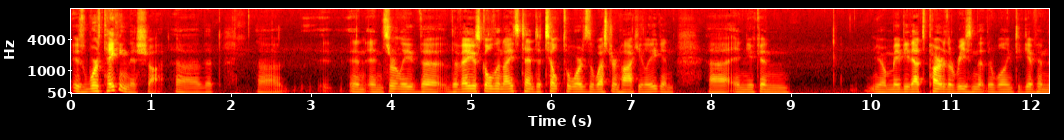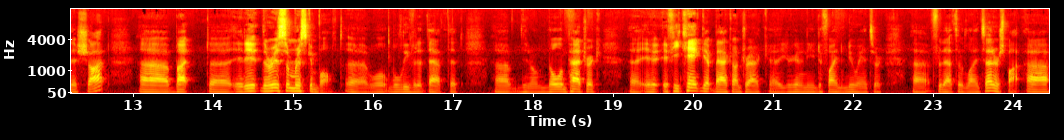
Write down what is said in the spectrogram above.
is worth taking this shot. that and, and certainly the, the Vegas Golden Knights tend to tilt towards the Western Hockey League, and uh, and you can, you know, maybe that's part of the reason that they're willing to give him this shot. Uh, but uh, it there is some risk involved. Uh, we'll we'll leave it at that. That uh, you know Nolan Patrick, uh, if, if, he can't get back on track, you're going to need to find a new answer for that third line center spot.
